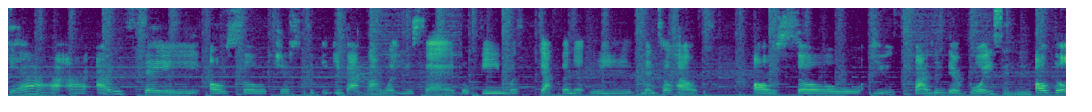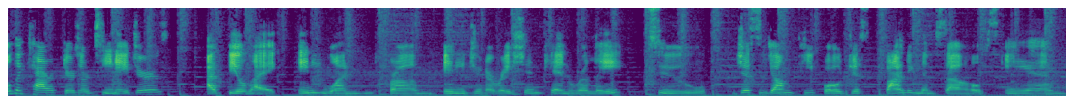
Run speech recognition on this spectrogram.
Yeah, I, I, would say also just to piggyback on what you said, the theme was definitely mental health. Also, youth finding their voice. Mm-hmm. Although the characters are teenagers, I feel like anyone from any generation can relate to just young people just finding themselves and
